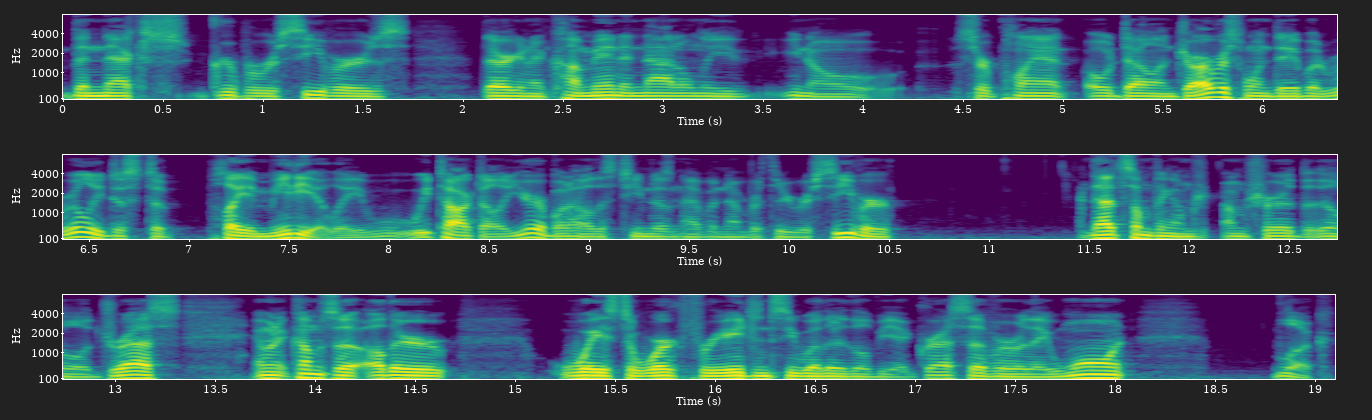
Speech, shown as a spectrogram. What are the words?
the next group of receivers that are going to come in and not only you know supplant Odell and Jarvis one day, but really just to play immediately. We talked all year about how this team doesn't have a number three receiver. That's something I'm, I'm sure that they'll address. And when it comes to other ways to work free agency, whether they'll be aggressive or they won't, look,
